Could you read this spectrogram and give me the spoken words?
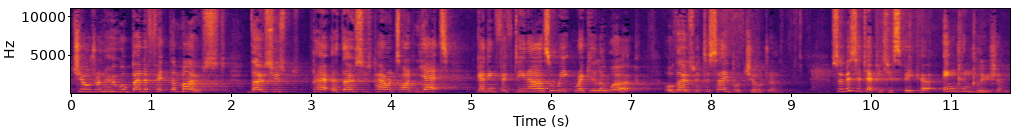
children who will benefit the most? Those whose, those whose parents aren't yet getting 15 hours a week regular work, or those with disabled children. So, Mr Deputy Speaker, in conclusion,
